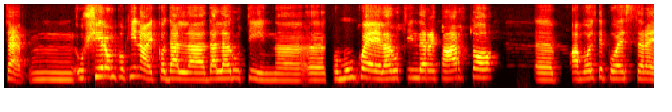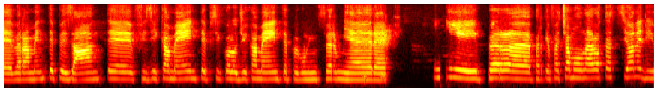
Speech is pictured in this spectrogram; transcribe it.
cioè, mh, uscire un pochino ecco, dalla, dalla routine. Eh, comunque la routine del reparto eh, a volte può essere veramente pesante fisicamente, psicologicamente per un infermiere. quindi per- perché facciamo una rotazione di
